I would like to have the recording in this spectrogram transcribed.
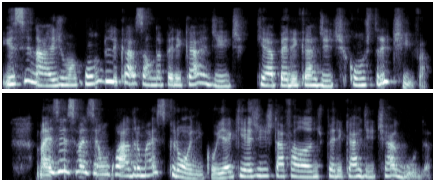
e sinais de uma complicação da pericardite, que é a pericardite constritiva. Mas esse vai ser um quadro mais crônico, e aqui a gente está falando de pericardite aguda.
